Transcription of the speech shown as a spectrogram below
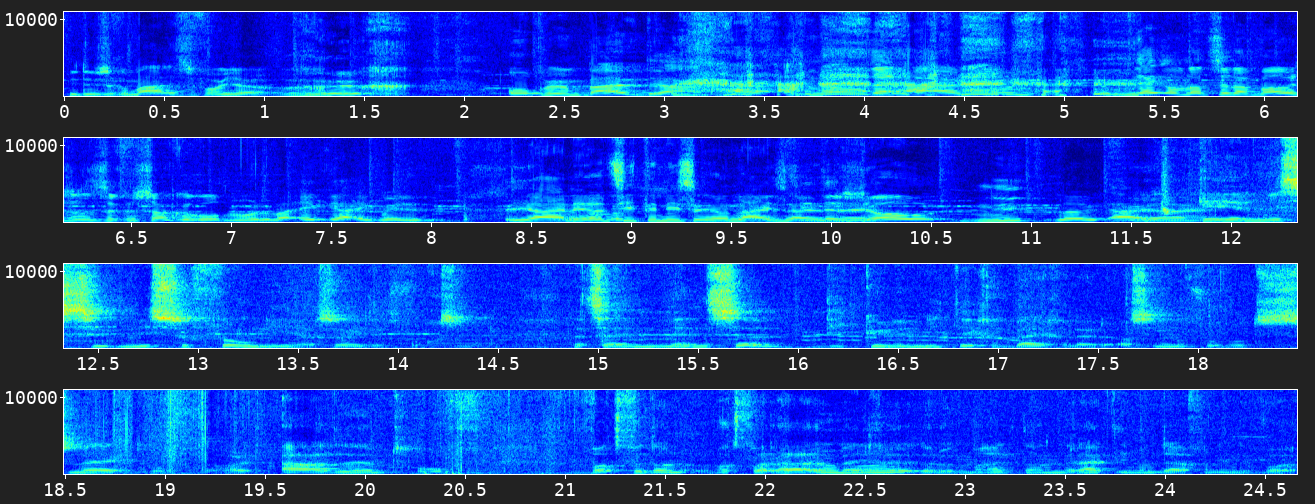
die dus gemaakt is voor je rug, op hun buik dragen. en dan zeg maar doen, omdat ze dan boos zijn dat ze gezakkenrot worden. Maar ik, ja, ik weet het. Ja, nee, dat ziet er niet zo heel nice het uit. ziet er nee. zo niet leuk uit. Ja. Ken je mis misofonia, zo heet het volgens mij. Dat zijn mensen die kunnen niet tegen bijgeluiden. Als iemand bijvoorbeeld smekt of hard ademt of wat voor, dan, wat voor rare bijgeluiden dan ook maakt, dan raakt iemand daarvan in de war.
